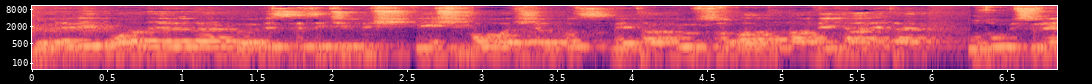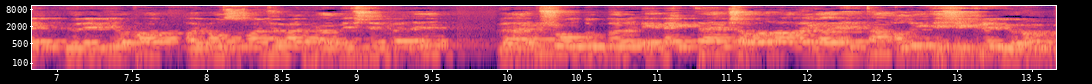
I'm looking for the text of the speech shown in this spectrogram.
Görevi ona devreden öncesinde seçilmiş Kolu Başkanımız Metehan Gürsu ardından vekaleten uzun bir süre görevi yapan Ali Osman Cömert kardeşlerime de vermiş oldukları emekten, çabadan ve gayretten dolayı teşekkür ediyorum.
